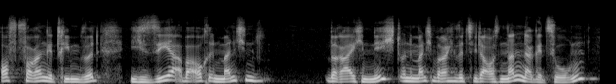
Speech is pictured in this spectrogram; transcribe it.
oft vorangetrieben wird. Ich sehe aber auch in manchen Bereichen nicht und in manchen Bereichen wird es wieder auseinandergezogen.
